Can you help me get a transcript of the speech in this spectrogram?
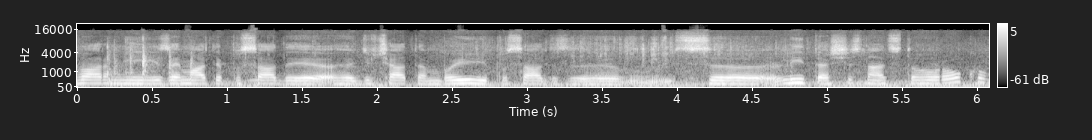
в армії займати посади е, дівчатам, бойові посади з, з літа 16-го року.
